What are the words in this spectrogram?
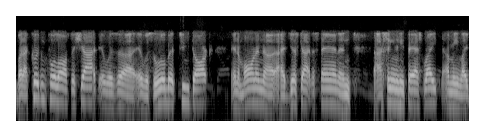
but I couldn't pull off the shot. It was uh, it was a little bit too dark in the morning. Uh, I had just gotten a stand, and I seen he passed right. I mean, like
